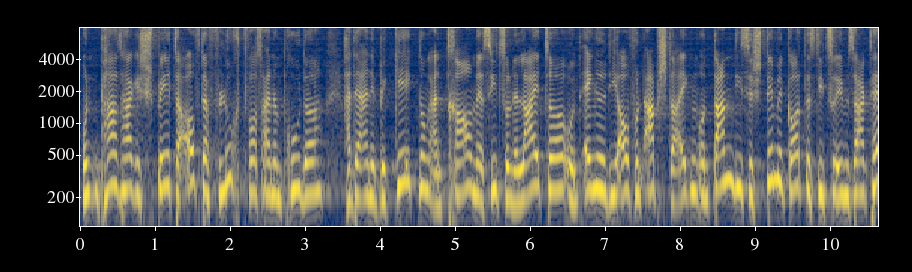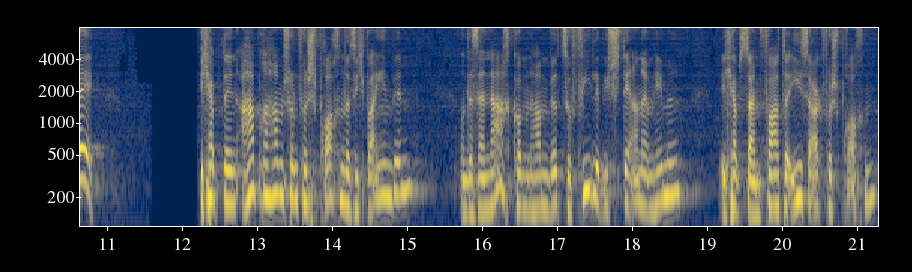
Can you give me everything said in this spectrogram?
Und ein paar Tage später, auf der Flucht vor seinem Bruder, hat er eine Begegnung, einen Traum. Er sieht so eine Leiter und Engel, die auf und absteigen. Und dann diese Stimme Gottes, die zu ihm sagt, hey, ich habe den Abraham schon versprochen, dass ich bei ihm bin und dass er Nachkommen haben wird, so viele wie Sterne im Himmel. Ich habe es deinem Vater Isaac versprochen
